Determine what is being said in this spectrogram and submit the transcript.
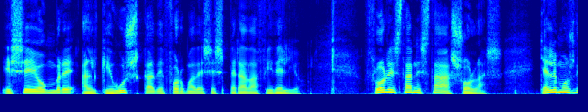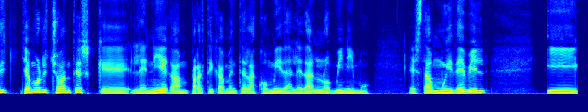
ese hombre al que busca de forma desesperada Fidelio. Florestan está a solas. Ya, le hemos dicho, hemos dicho antes que le niegan prácticamente la comida, le dan lo mínimo. Está muy débil y,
